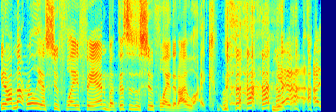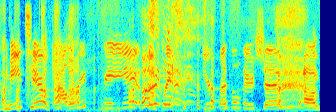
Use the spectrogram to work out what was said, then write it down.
you know, I'm not really a souffle fan, but this is a souffle that I like. yeah, uh, me too. Calorie free, so great your resolutions. Um,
